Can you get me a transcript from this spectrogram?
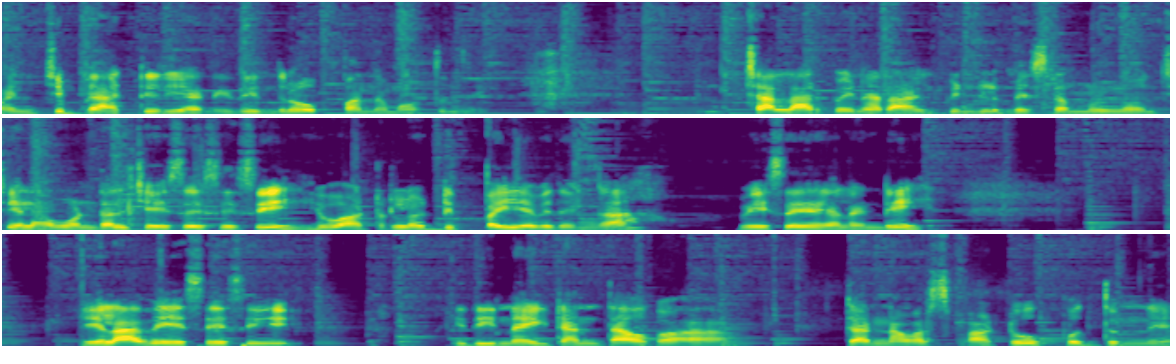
మంచి బ్యాక్టీరియా అనేది ఇందులో ఒప్పందం అవుతుంది చల్లారిపోయిన రాగిపిండి మిశ్రమంలోంచి ఇలా వండలు చేసేసేసి వాటర్లో డిప్ అయ్యే విధంగా వేసేయాలండి. ఇలా వేసేసి ఇది నైట్ అంతా ఒక టెన్ అవర్స్ పాటు పొద్దున్నే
